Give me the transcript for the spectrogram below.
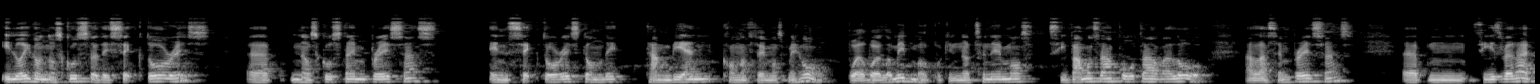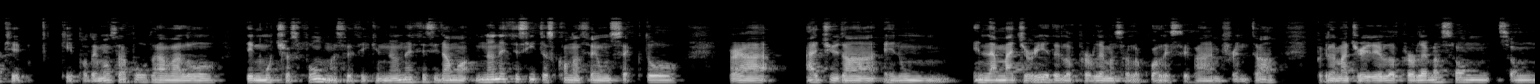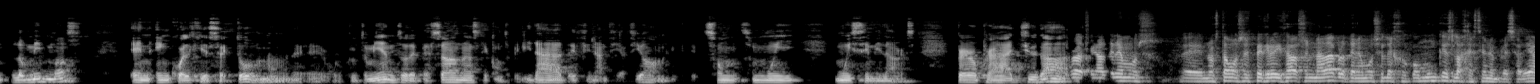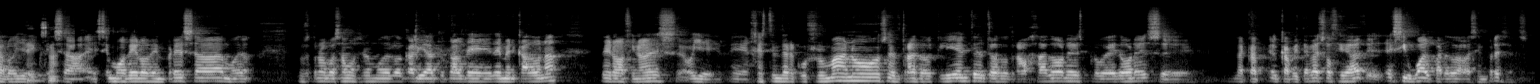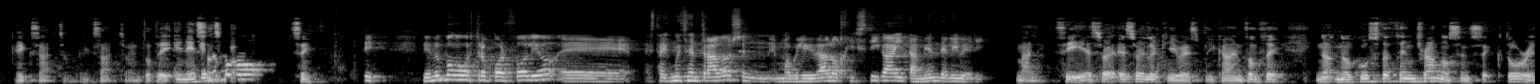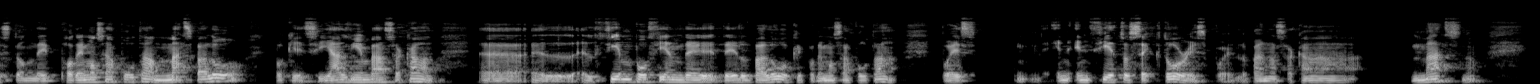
Y luego nos gusta de sectores, uh, nos gusta empresas en sectores donde también conocemos mejor. Vuelvo a lo mismo, porque no tenemos, si vamos a aportar valor a las empresas, eh, mm, sí es verdad que, que, podemos aportar valor de muchas formas, es decir, que no necesitamos, no necesitas conocer un sector para ayudar en un, en la mayoría de los problemas a los cuales se va a enfrentar, porque la mayoría de los problemas son, son los mismos, en, en, cualquier sector, ¿no? De reclutamiento de personas, de contabilidad, de financiación, son, son muy, muy similares. Pero para ayudar... Pero al final tenemos, eh, no estamos especializados en nada, pero tenemos el eje común que es la gestión empresarial. Oye, esa, ese modelo de empresa, nosotros nos basamos en el modelo de calidad total de, de Mercadona, pero al final es, oye, eh, gestión de recursos humanos, el trato del cliente, el trato de trabajadores, proveedores, eh, el capital de la sociedad es igual para todas las empresas. Exacto, exacto. Entonces, en eso... Sí. Sí. Viendo un poco vuestro portfolio, eh, estáis muy centrados en, movilidad, logística y también delivery. Vale, sí, eso, eso es lo que iba a explicar. Entonces, no, nos gusta centrarnos en sectores donde podemos aportar más valor, porque si alguien va a sacar eh, el, el 100% de, del valor que podemos aportar, pues en, en, ciertos sectores, pues lo van a sacar más, ¿no?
